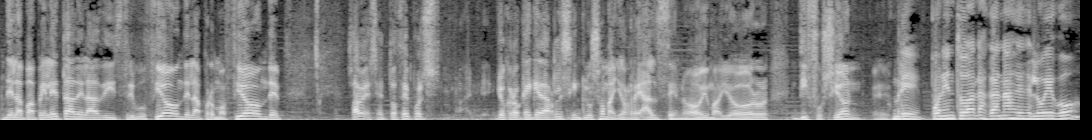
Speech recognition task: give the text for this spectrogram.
de la papeleta, de la distribución, de la promoción, de... ¿Sabes? Entonces, pues yo creo que hay que darles incluso mayor realce, ¿no? Y mayor difusión. Eh. Hombre, ponen todas las ganas, desde luego,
